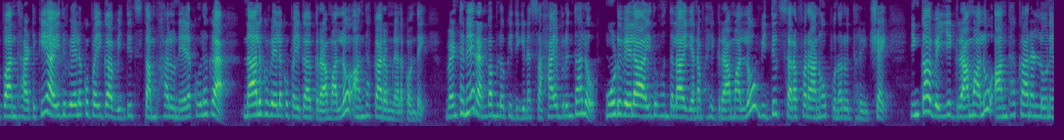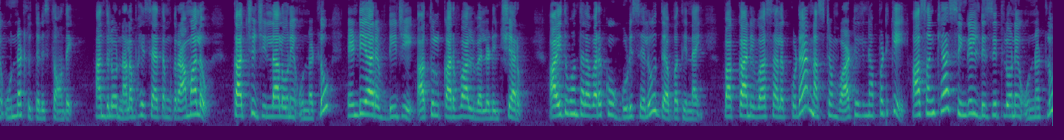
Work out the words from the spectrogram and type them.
తుపాన్ ధాటికి ఐదు వేలకు పైగా విద్యుత్ స్తంభాలు నేలకూలగా నాలుగు వేలకు పైగా గ్రామాల్లో అంధకారం నెలకొంది. వెంటనే రంగంలోకి దిగిన సహాయ బృందాలు మూడు వేల ఐదు వందల ఎనభై గ్రామాల్లో విద్యుత్ సరఫరాను పునరుద్ధరించాయి. ఇంకా వెయ్యి గ్రామాలు అంధకారంలోనే ఉన్నట్లు తెలుస్తోంది. అందులో నలభై శాతం గ్రామాలు కచ్ జిల్లాలోనే ఉన్నట్లు ఎన్డీఆర్ఎఫ్ డీజీ అతుల్ కర్వాల్ వెల్లడించారు. ఐదు వందల వరకు గుడిసెలు దెబ్బతిన్నాయి. పక్కా నివాసాలకు కూడా నష్టం వాటిల్లినప్పటికీ ఆ సంఖ్య సింగిల్ డిజిట్లోనే ఉన్నట్లు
